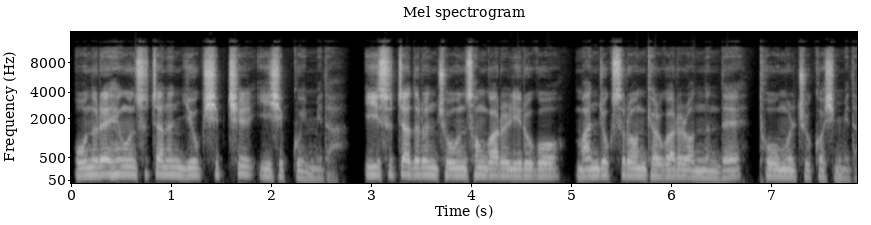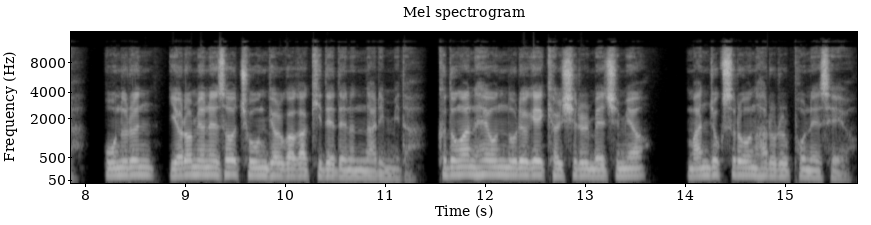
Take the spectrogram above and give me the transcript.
오늘의 행운 숫자는 67, 29입니다. 이 숫자들은 좋은 성과를 이루고 만족스러운 결과를 얻는데 도움을 줄 것입니다. 오늘은 여러 면에서 좋은 결과가 기대되는 날입니다. 그동안 해온 노력의 결실을 맺으며 만족스러운 하루를 보내세요.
